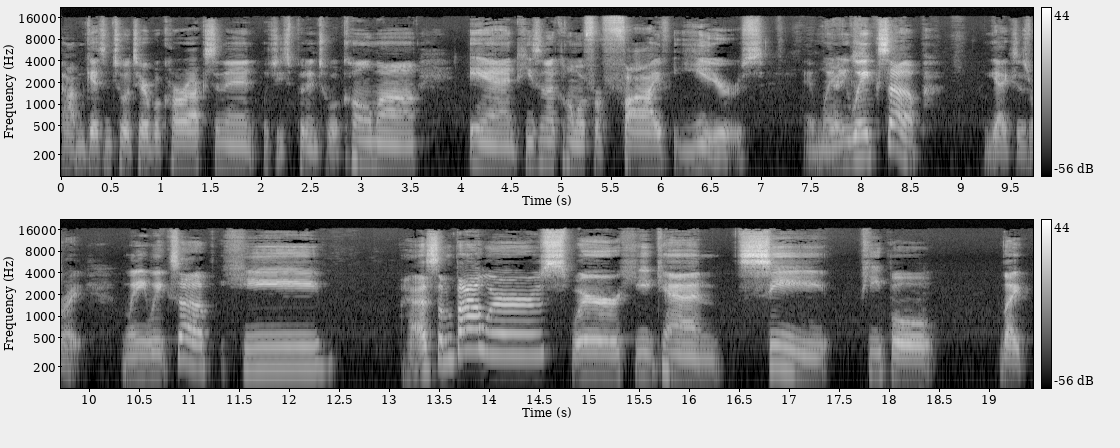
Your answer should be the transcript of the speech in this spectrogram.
um, gets into a terrible car accident, which he's put into a coma, and he's in a coma for five years. And when he wakes up, yikes is right. When he wakes up, he has some powers where he can see people like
